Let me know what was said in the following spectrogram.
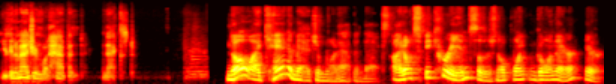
You can imagine what happened next. No, I can't imagine what happened next. I don't speak Korean, so there's no point in going there. Here.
